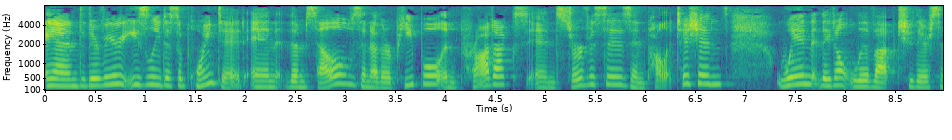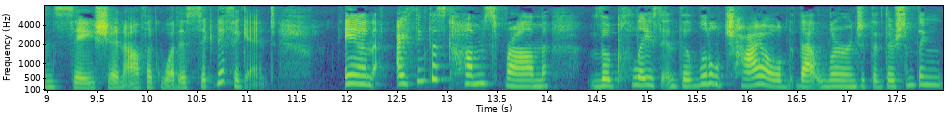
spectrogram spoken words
And they're very easily disappointed in themselves and other people and products and services and politicians when they don't live up to their sensation of like what is significant. And I think this comes from the place and the little child that learns that there's something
